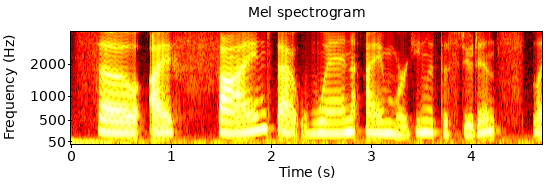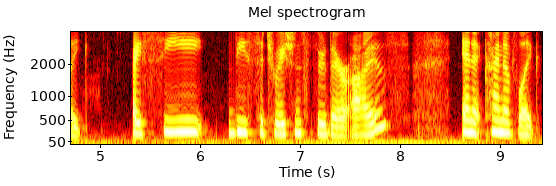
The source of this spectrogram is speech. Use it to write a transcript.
So I find that when I'm working with the students, like I see these situations through their eyes and it kind of like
